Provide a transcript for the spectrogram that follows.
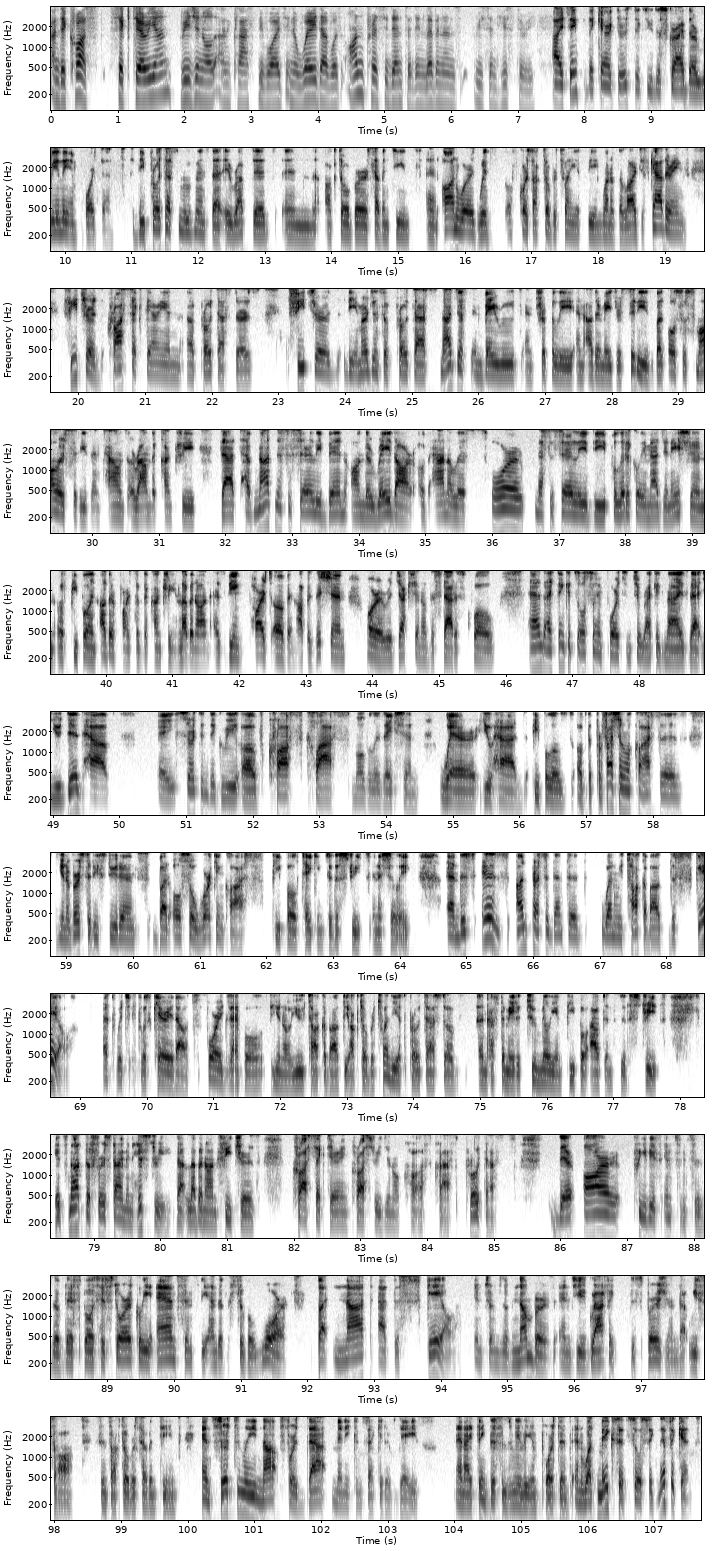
and they crossed sectarian, regional, and class divides in a way that was unprecedented in Lebanon's recent history. I think the characteristics you described are really important. The protest movements that erupted in October 17th and onward, with, of course, October 20th being one of the largest gatherings, featured cross sectarian uh, protesters, featured the emergence of protests not just in Beirut and Tripoli and other major cities, but also smaller cities and towns around the country that have not necessarily been on the radar of analysts or necessarily the political imagination of people in other parts of the country in Lebanon as being part of an opposition or a rejection of the status quo. And I think it's also important to recognize that you did have a certain degree of cross class mobilization where you had people of the professional classes, university students, but also working class people taking to the streets initially. And this is unprecedented when we talk about the scale at which it was carried out. For example, you know, you talk about the October 20th protest of an estimated 2 million people out into the streets. It's not the first time in history that Lebanon features cross sectarian, cross regional, cross class protests. There are previous instances of this, both historically and since the end of the Civil War, but not at the scale in terms of numbers and geographic dispersion that we saw since October 17th, and certainly not for that many consecutive days. And I think this is really important. And what makes it so significant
